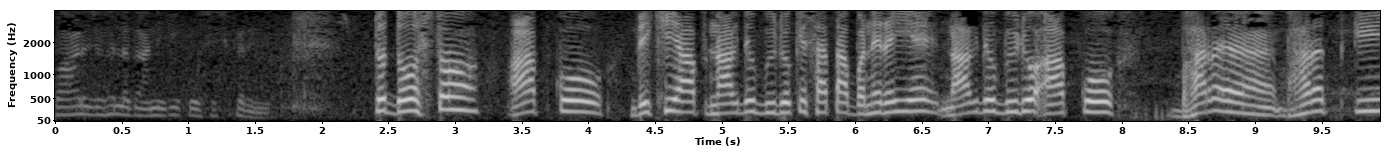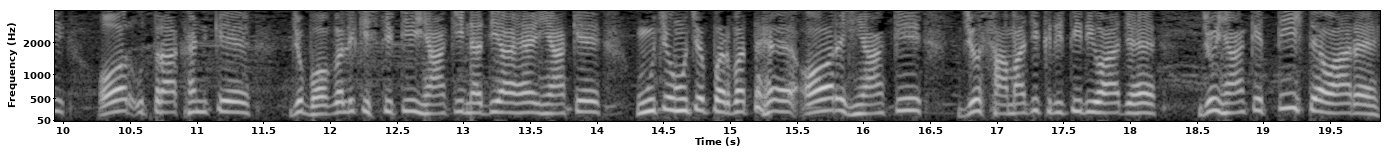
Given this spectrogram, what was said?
बाढ़ जो है लगाने की कोशिश करेंगे। तो दोस्तों, आपको देखिए, आप नागदेव वीडियो के साथ आप बने रहिए। नागदेव वीडियो आपको भारत भारत की और उत्तराखंड के जो भौगोलिक स्थिति, यहाँ की नदियाँ है, यहाँ के ऊँचे ऊँचे पर्वत है, और यहाँ के जो सामाजिक रीति रिवाज है, जो यहाँ के तीज त्योहार है,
